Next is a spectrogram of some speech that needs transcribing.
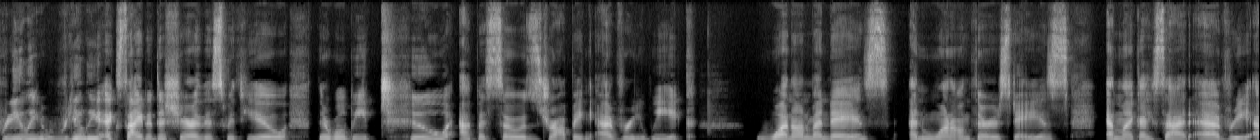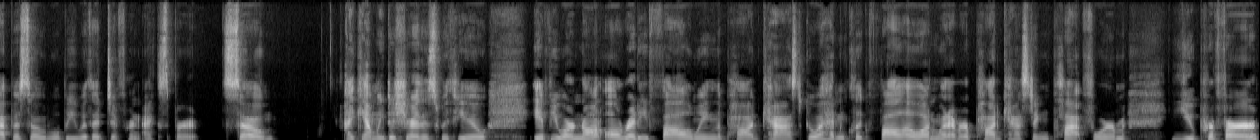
really, really excited to share this with you. There will be two episodes dropping every week one on Mondays and one on Thursdays. And like I said, every episode will be with a different expert. So, I can't wait to share this with you. If you are not already following the podcast, go ahead and click follow on whatever podcasting platform you prefer.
